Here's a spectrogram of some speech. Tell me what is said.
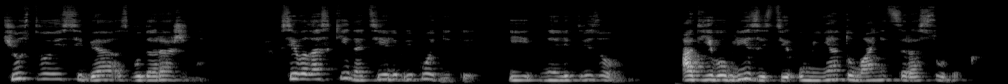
чувствуя себя взбудораженно. Все волоски на теле приподняты и наэлектризованы. От его близости у меня туманится рассудок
